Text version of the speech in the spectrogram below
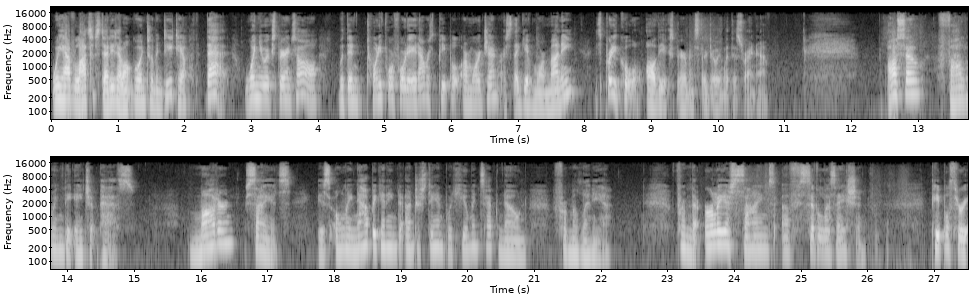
we have lots of studies, I won't go into them in detail, that when you experience awe, within 24, 48 hours, people are more generous. They give more money. It's pretty cool, all the experiments they're doing with this right now. Also, following the ancient paths. Modern science is only now beginning to understand what humans have known for millennia. From the earliest signs of civilization, people through,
